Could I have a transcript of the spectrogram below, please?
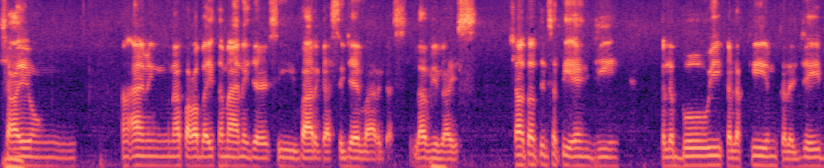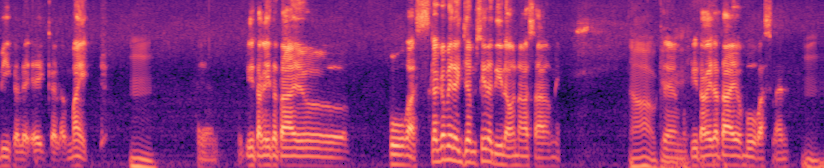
Siya mm. yung ang aming napakabait na manager, si Vargas, si Jeff Vargas. Love you guys. Shout out din sa TNG, kala Bowie, kala Kim, kala JB, kala Egg, kala Mike. Mm. Ayan. Kita-kita tayo bukas. Kagabi nag-jam sila, di lang ako nakasama eh. Ah, okay. Kaya kita-kita tayo bukas, man. Mm.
